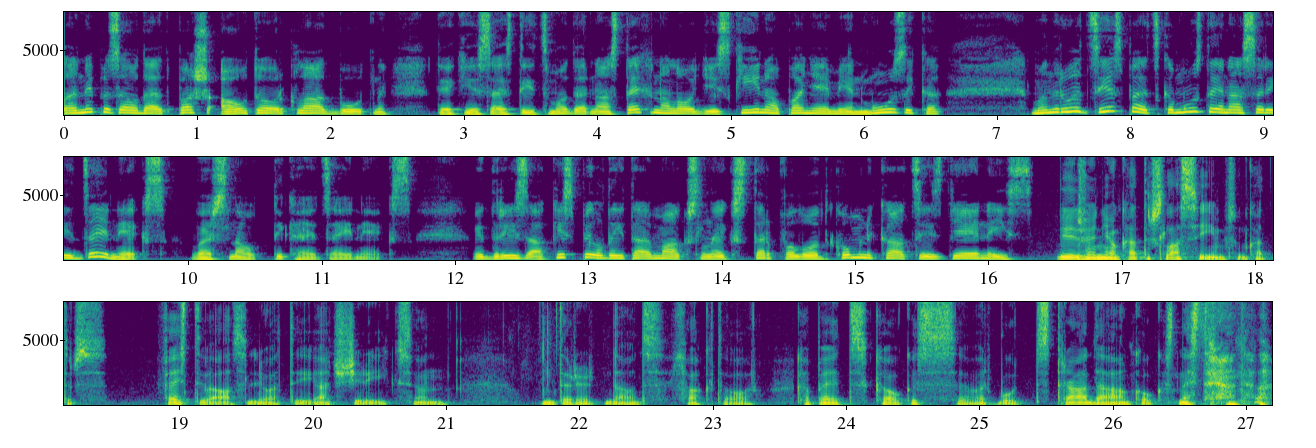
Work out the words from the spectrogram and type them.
lai nepazaudētu paša autora klātbūtni, tiek iesaistīts modernās tehnoloģijas, kino paņēmienu, mūzika. Man rodas iespējas, ka mūsdienās arī dzinieks vairs nav tikai dzinieks, bet drīzāk izpildītāja mākslinieks, starpvalodu komunikācijas ģēnijs. Bieži vien jau katrs lasījums un katrs festivāls ir ļoti atšķirīgs. Un, un tur ir daudz faktoru, kāpēc kaut kas varbūt strādā un kaut kas nestrādā.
